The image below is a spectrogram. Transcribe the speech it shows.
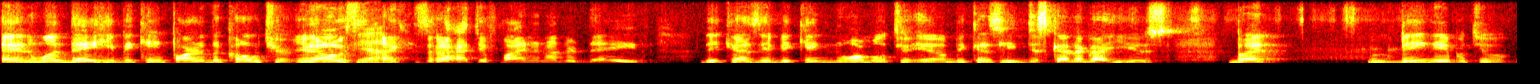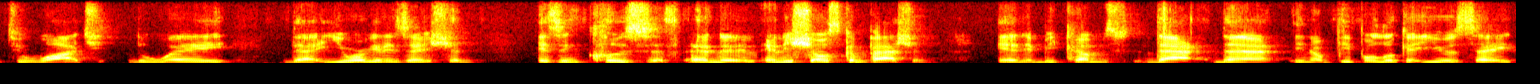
And one day he became part of the culture. You know, it's yeah. like so I had to find another Dave because it became normal to him because he just kind of got used. But being able to to watch the way that your organization is inclusive and and it shows compassion and it becomes that that you know people look at you and say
